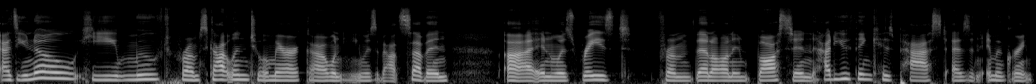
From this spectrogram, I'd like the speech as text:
as you know, he moved from Scotland to America when he was about seven uh, and was raised from then on in Boston. How do you think his past as an immigrant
